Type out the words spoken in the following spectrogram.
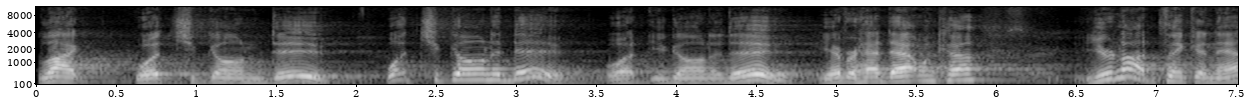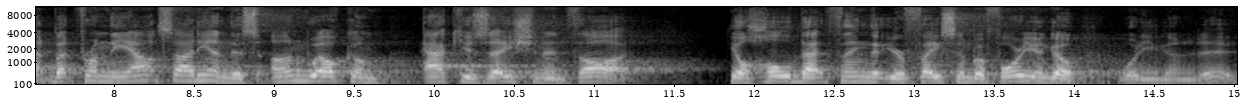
Like, what you gonna do? What you gonna do? What you gonna do? You ever had that one come? You're not thinking that, but from the outside in, this unwelcome accusation and thought, he'll hold that thing that you're facing before you and go, What are you gonna do?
